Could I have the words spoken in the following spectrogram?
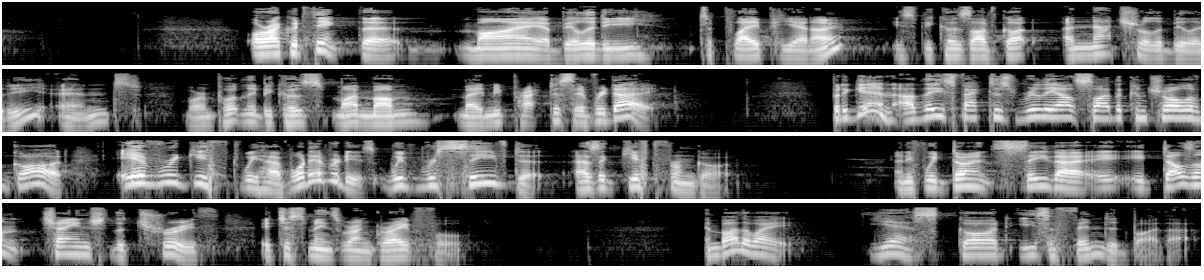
Or I could think that my ability to play piano is because I've got a natural ability, and more importantly, because my mum made me practice every day. But again, are these factors really outside the control of God? Every gift we have, whatever it is, we've received it as a gift from God. And if we don't see that, it, doesn't change the truth, it just means we're ungrateful. And by the way, yes, God is offended by that.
